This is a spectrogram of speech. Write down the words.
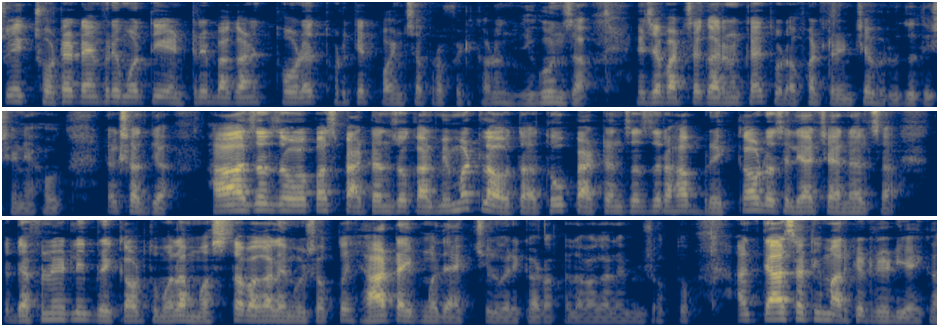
जो एक छोट्या टाईम फ्रेमवरती एंट्री बघा आणि थोड्या थोडक्यात पॉईंटचा प्रॉफिट काढून निघून जा. याच्या पाठचं कारण काय? थोडाफार ट्रेंडच्या विरुद्ध दिशेने आहोत. लक्षात घ्या. हा जर जवळपास पॅटर्न जो काल मी म्हटला होता तो पॅटर्नचा जर हा ब्रेकआउट असेल या चॅनलचा तर डेफिनेटली ब्रेकआउट तुम्हाला मस्त बघायला मिळू शकतो. ह्या टाईपमध्ये ॲक्च्युअल ब्रेकआउट आपल्याला बघायला मिळू शकतो. आणि त्यासाठी मार्केट रेडी आहे का?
